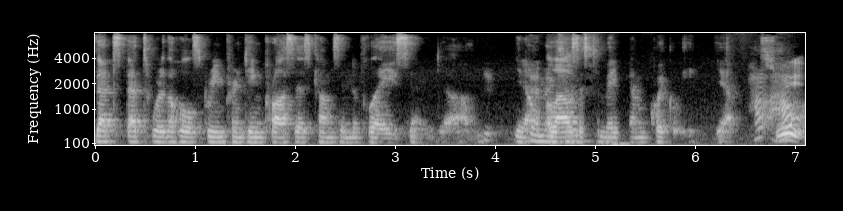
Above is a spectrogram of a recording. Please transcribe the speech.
that's that's where the whole screen printing process comes into place, and um, you know allows sense. us to make them quickly. Yeah. How, Sweet.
